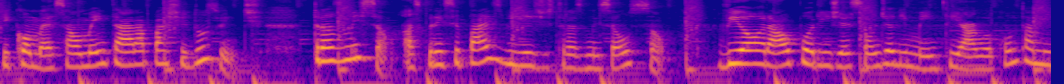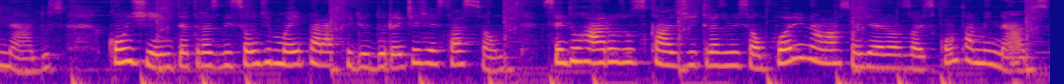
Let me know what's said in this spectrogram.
e começa a aumentar a partir dos 20. Transmissão: As principais vias de transmissão são via oral por injeção de alimento e água contaminados, congênita, transmissão de mãe para filho durante a gestação, sendo raros os casos de transmissão por inalação de aerosóis contaminados,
